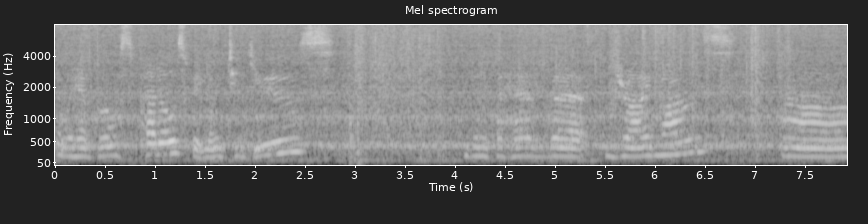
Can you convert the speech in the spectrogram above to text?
Then we have rose petals we're going to use. Even if I have uh, dried ones. Uh,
